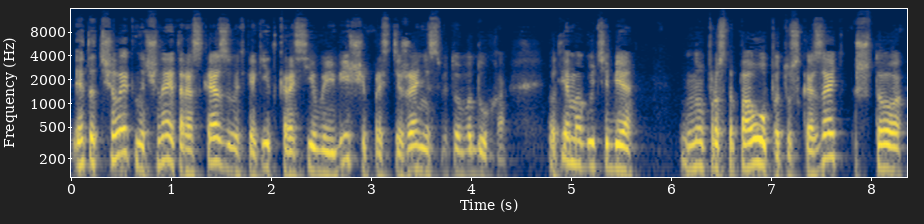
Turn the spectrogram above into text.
этот человек начинает рассказывать какие-то красивые вещи про стяжание Святого Духа. Вот я могу тебе, ну просто по опыту сказать, что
